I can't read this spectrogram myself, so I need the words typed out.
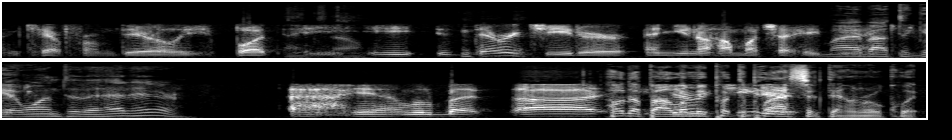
and care for him dearly, but he, he Derek Jeter, and you know how much I hate. Am I about to get one to the head here? Uh, yeah, a little bit. Uh, Hold up, Al. Let me Derek put the plastic down real quick.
